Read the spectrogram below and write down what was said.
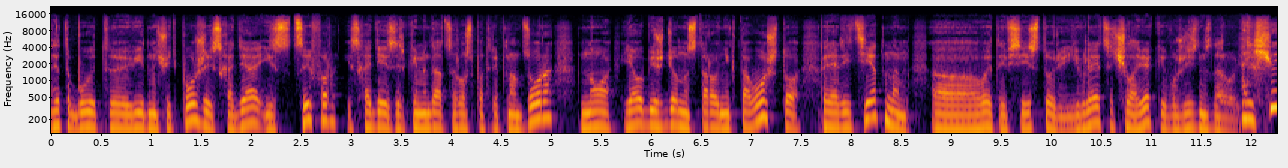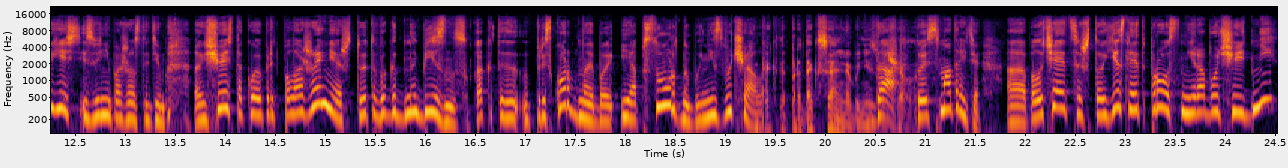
это будет э, видно чуть позже, исходя из цифр, исходя из рекомендаций Роспотребнадзора, но я убежденный сторонник того, что приоритет приоритетным э, в этой всей истории является человек и его жизнь и здоровье. А еще есть, извини, пожалуйста, Дим, а еще есть такое предположение, что это выгодно бизнесу. Как это прискорбно бы и абсурдно бы не звучало. Как это парадоксально бы не Да, звучало. то есть смотрите, э, получается, что если это просто нерабочие дни,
